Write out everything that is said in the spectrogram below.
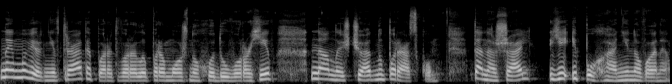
Неймовірні втрати перетворили переможну ходу ворогів на нещадну поразку. Та на жаль, є і погані новини.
